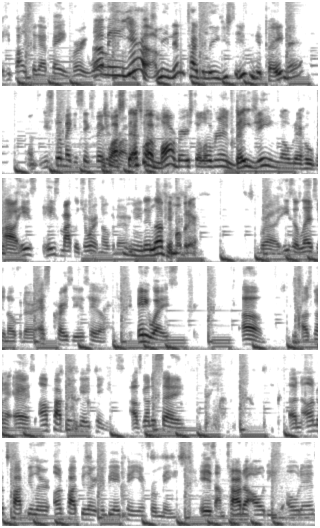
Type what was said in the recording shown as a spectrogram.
He probably still got paid very well. I mean, yeah. I mean, them type of leagues, you still you can get paid, man. you still making six That's figures. why. That's why Marbury's still over in Beijing over there hooping. Oh, he's he's Michael Jordan over there. I mean, they love him over there. Bruh, He's a legend over there. That's crazy as hell. Anyways, um, I was gonna ask unpopular NBA opinions. I was gonna say an unpopular unpopular NBA opinion from me is I'm tired of all these old ass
